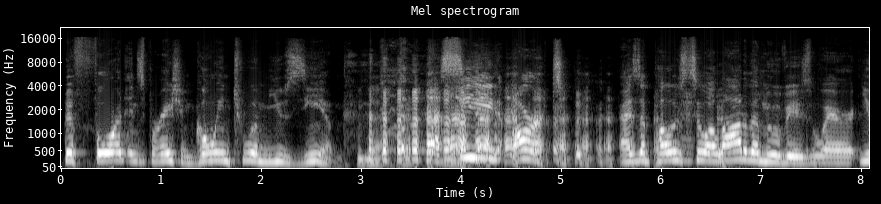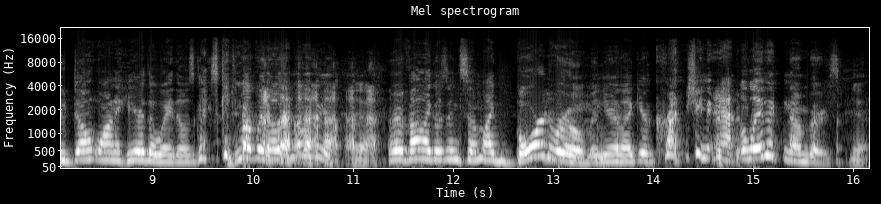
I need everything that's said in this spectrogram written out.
before an inspiration, going to a museum, seeing art, as opposed to a lot of the movies where you don't want to hear the way those guys came up with those movies. Yeah. Where it felt like it was in some like boardroom and you're like, you're crunching analytic numbers. Yeah.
